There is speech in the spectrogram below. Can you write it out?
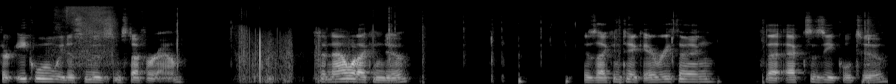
They're equal, we just move some stuff around. So now what I can do is I can take everything that x is equal to,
